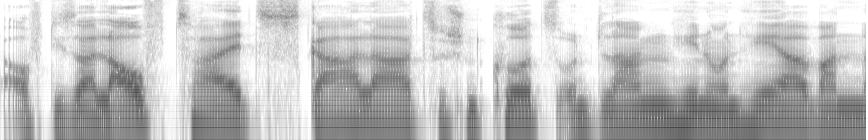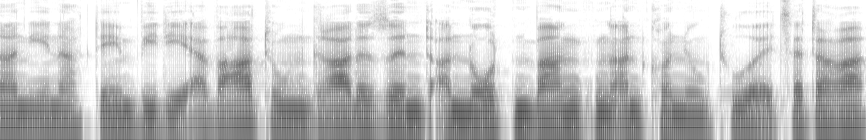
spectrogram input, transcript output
auf dieser Laufzeitskala zwischen kurz und lang hin und her wandern, je nachdem, wie die Erwartungen gerade sind an Notenbanken, an Konjunktur etc. Äh,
